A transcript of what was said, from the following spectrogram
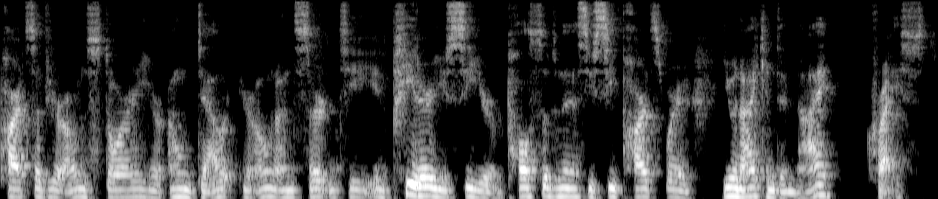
parts of your own story, your own doubt, your own uncertainty. In Peter, you see your impulsiveness. You see parts where you and I can deny Christ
